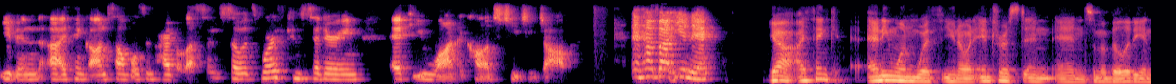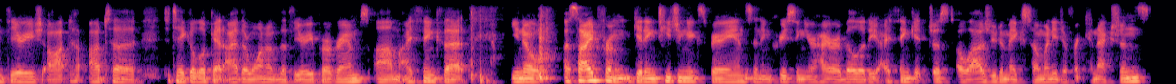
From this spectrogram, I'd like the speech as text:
even I think ensembles and private lessons. So it's worth considering if you want a college teaching job. And how about you, Nick? Yeah, I think anyone with you know an interest in in some ability in theory ought ought to to take a look at either one of the theory programs. Um, I think that you know aside from getting teaching experience and increasing your hireability, I think it just allows you to make so many different connections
